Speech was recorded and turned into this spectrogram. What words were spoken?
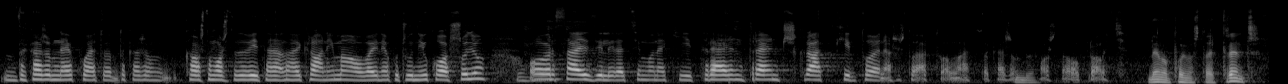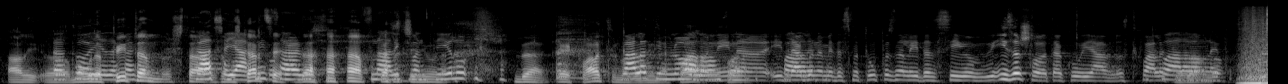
da kažem neku, eto, da kažem, kao što možete da vidite na, na ekranima, ovaj, neku čudniju košulju, oversize ili recimo neki tren, trenč, kratki, to je nešto što je aktualno, eto, da kažem, možda ovog proleća. Nemam pojma šta je trenč, ali uh, E, mogu da da pitam kažem, šta kratka za muškarce. jaknica, da, Nalik pokazat će Njuna. mantilu. Da, e, hvala ti mnogo, Hvala Nina. ti mnogo, Nina, hvala. i Hvala drago nam je da smo te upoznali i da si izašla tako u javnost. Hvala, Hvala ti vam mnogo. lepo.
